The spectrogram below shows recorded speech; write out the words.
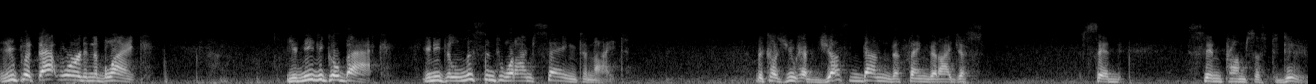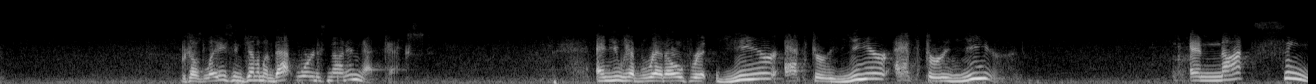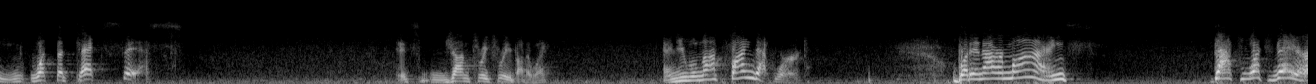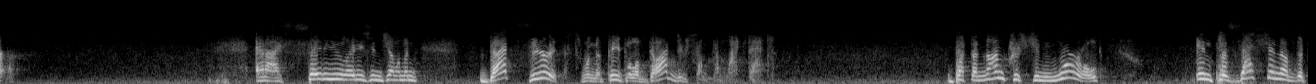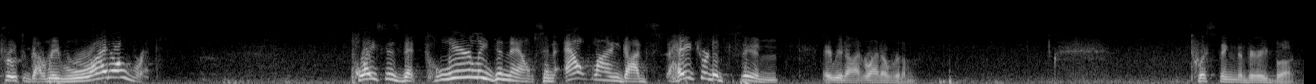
you put that word in the blank, you need to go back. You need to listen to what I'm saying tonight. Because you have just done the thing that I just said sin prompts us to do. Because, ladies and gentlemen, that word is not in that text and you have read over it year after year after year and not seeing what the text says. It's John 3 3, by the way. And you will not find that word. But in our minds, that's what's there. And I say to you, ladies and gentlemen, that's serious when the people of God do something like that. But the non-Christian world, in possession of the truth of God, read right over it. Places that clearly denounce and outline God's hatred of sin, they read right over them. Twisting the very book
